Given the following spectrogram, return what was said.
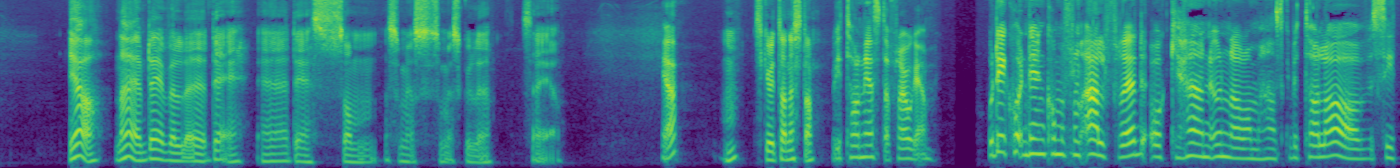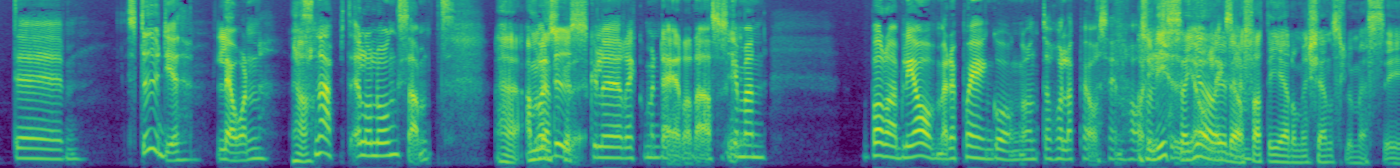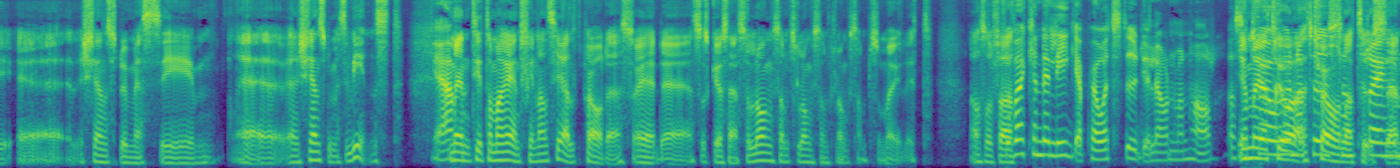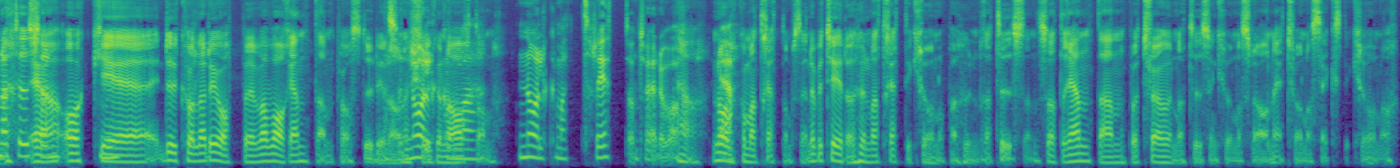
Ja, nej, det är väl eh, det, eh, det som, som, jag, som jag skulle säga. Ja, Mm. Ska vi ta nästa? vi tar nästa fråga. Och det, den kommer från Alfred och han undrar om han ska betala av sitt eh, studielån Ja. snabbt eller långsamt. Men Vad du skulle- skulle rekommendera där. Så ska Ja. man bara bli av med det på en gång och inte hålla på och sen ha Alltså det i vissa 20 år, gör ju liksom. det för att det ger dem en känslomässig, eh, känslomässig, eh, en känslomässig vinst. Ja. Men tittar man rent finansiellt på det så är det, så ska jag säga, så långsamt, så långsamt, så långsamt som möjligt. Alltså för för vad kan det ligga på ett studielån man har? Alltså ja, men jag tror 200 att 000, 200 000. 300 000? Ja, och eh, du kollade ju upp, eh, vad var räntan på studielånen Alltså 0,- 2018? 0,13 tror jag det var. Ja, 0,13 procent. Det betyder 130 kronor per 100 000. Så att räntan på ett 200 000 kronors lån är 260 kronor.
